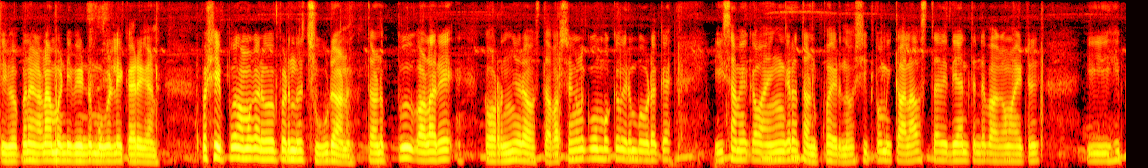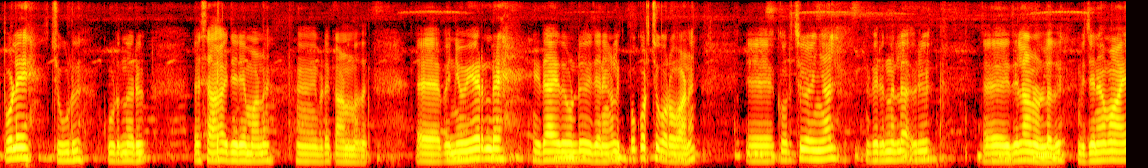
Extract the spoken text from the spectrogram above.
തിരുവപ്പന കാണാൻ വേണ്ടി വീണ്ടും മുകളിലേക്ക് കയറുകയാണ് പക്ഷേ ഇപ്പോൾ നമുക്ക് അനുഭവപ്പെടുന്നത് ചൂടാണ്. തണുപ്പ് വളരെ കുറഞ്ഞൊരവസ്ഥ. വർഷങ്ങൾക്ക് മുമ്പൊക്കെ വരുമ്പോൾ ഇവിടെയൊക്കെ ഈ സമയമൊക്കെ ഭയങ്കര തണുപ്പായിരുന്നു. പക്ഷെ ഇപ്പം ഈ കാലാവസ്ഥാ വ്യതിയാനത്തിന്റെ ഭാഗമായിട്ട് ഈ ഇപ്പോഴേ ചൂട് കൂടുന്നൊരു സാഹചര്യമാണ് ഇവിടെ കാണുന്നത്. ന്യൂ ഇയറിന്റെ ഇതായതുകൊണ്ട് ജനങ്ങൾ ഇപ്പോൾ കുറച്ച് കുറവാണ്. കുറച്ച് കഴിഞ്ഞാൽ വരുന്നുള്ള ഒരു ഇതിലാണുള്ളത്. വിജനമായ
